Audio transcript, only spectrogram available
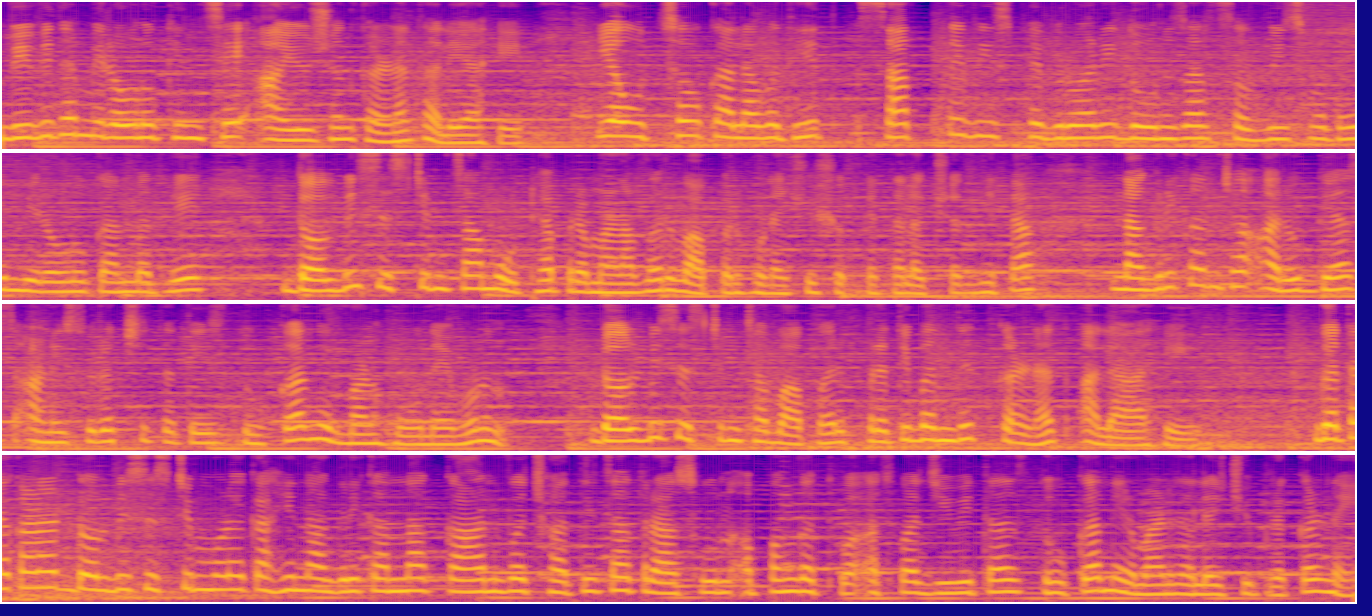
विविध मिरवणुकींचे आयोजन करण्यात आले आहे. या उत्सव कालावधीत सात ते वीस फेब्रुवारी दोन हजार सव्वीसमध्ये मिरवणुकांमध्ये डॉल्बी सिस्टीमचा मोठ्या प्रमाणावर वापर होण्याची शक्यता लक्षात घेता नागरिकांच्या आरोग्यास आणि सुरक्षिततेस धोका निर्माण होऊ नये म्हणून डॉल्बी सिस्टीमचा वापर प्रतिबंधित करण्यात आला आहे. गतकाळात डॉल्बी सिस्टीममुळे काही नागरिकांना कान व छातीचा त्रास होऊन अपंगत्व अथवा जीवितास धोका निर्माण झाल्याची प्रकरणे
